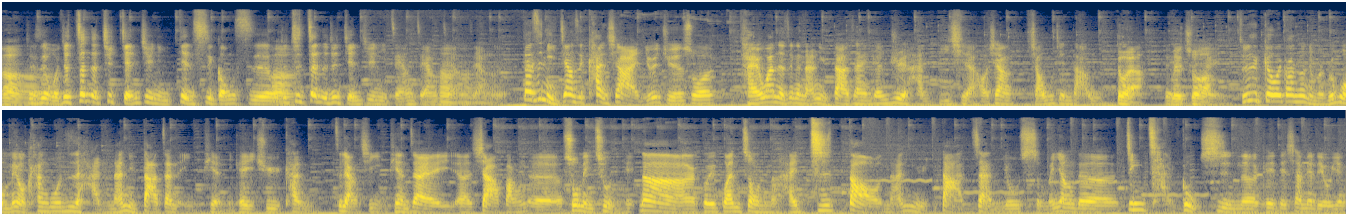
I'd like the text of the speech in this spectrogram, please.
嗯，就是我就真的去检举你电视公司，我就真的去检举你怎样怎样怎样怎样的。但是你这样子看下来，你会觉得说，台湾的这个男女大战跟日韩比起来，好像小巫见大巫。对啊，没错。就是各位观众，你们如果没有看过日韩男女大战的影片，你可以去看这两期影片，在呃下方的说明处。那各位观众，你们还知道男女大战有什么样的精彩故事呢？可以在下面留言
